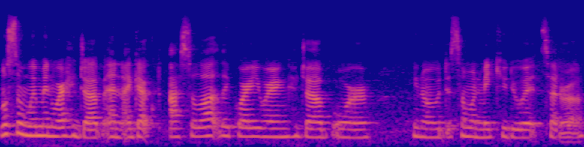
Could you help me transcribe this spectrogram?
Muslim women wear hijab, and I get asked a lot, like, why are you wearing hijab, or, you know, did someone make you do it, etc.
